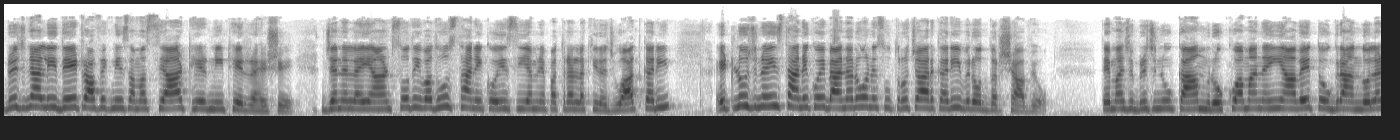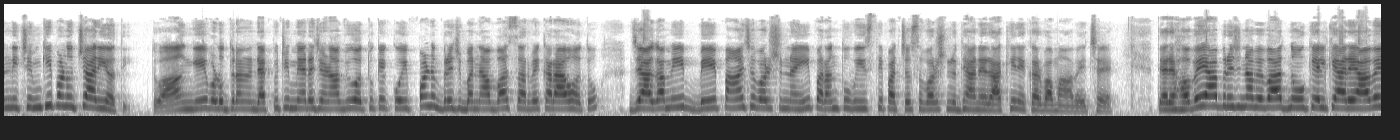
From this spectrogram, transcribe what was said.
બ્રિજના લીધે ટ્રાફિકની સમસ્યા ઠેરની ઠેર રહેશે, જેને લઈ આઠસોથી વધુ સ્થાનિકોએ સીએમને પત્ર લખી રજૂઆત કરી. એટલું જ નહીં, સ્થાનિકોએ બેનરો અને સૂત્રોચ્ચાર કરી વિરોધ દર્શાવ્યો. તેમજ બ્રિજનું કામ રોકવામાં નહીં આવે તો ઉગ્ર આંદોલનની ચીમકી પણ ઉચ્ચારી હતી. તો આ અંગે વડોદરાના ડેપ્યુટી મેયરે જણાવ્યું હતું કે કોઈ પણ બ્રિજ બનાવવા સર્વે કરાયો હતો, જે આગામી બે પાંચ વર્ષ નહીં, પરંતુ વીસથી પચાસ વર્ષને ધ્યાને રાખીને કરવામાં આવે છે. ત્યારે હવે આ બ્રિજના વિવાદનો ઉકેલ ક્યારે આવે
